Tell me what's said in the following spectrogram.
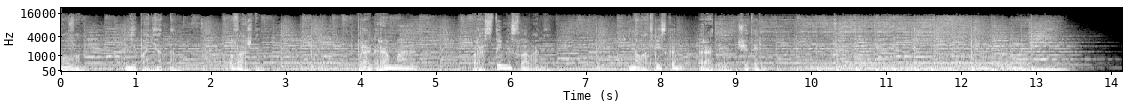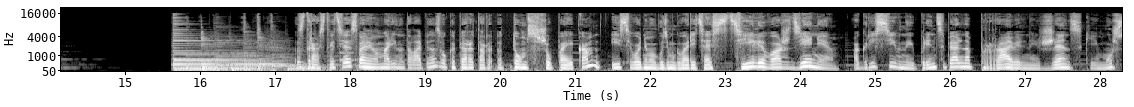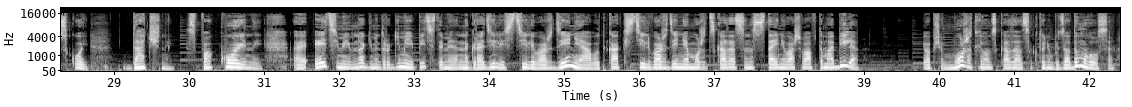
новом, непонятном, важном. Программа «Простыми словами» на Латвийском радио 4. Здравствуйте, с вами Марина Талапина, звукооператор Томс Шупейка. И сегодня мы будем говорить о стиле вождения. Агрессивный, принципиально правильный, женский, мужской, дачный, спокойный. Э, этими и многими другими эпитетами наградили стили вождения. А вот как стиль вождения может сказаться на состоянии вашего автомобиля – и вообще, может ли он сказаться? Кто-нибудь задумывался?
